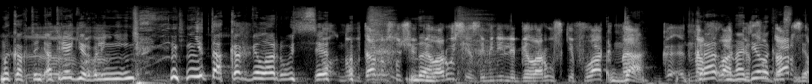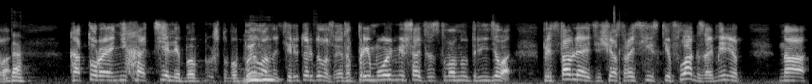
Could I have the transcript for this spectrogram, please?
Мы как-то э, отреагировали не, не, не так, как Беларусь. Ну, ну, в данном случае да. в Беларуси заменили белорусский флаг да. на, на флаг на государства. Да которое они хотели бы, чтобы было mm-hmm. на территории Беларуси. Это прямое вмешательство во внутренние дела. Представляете, сейчас российский флаг заменят на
